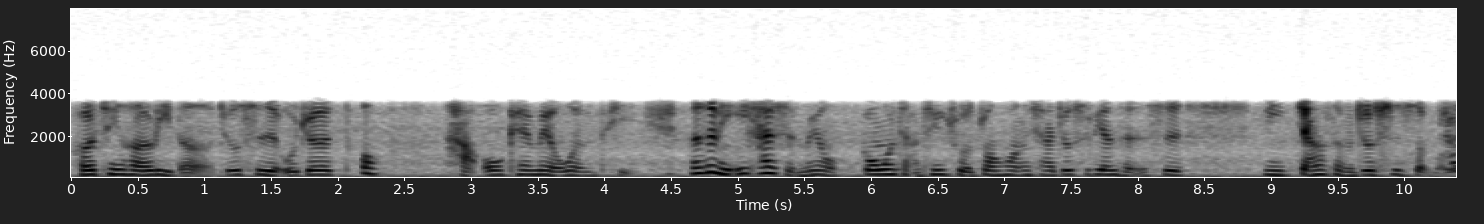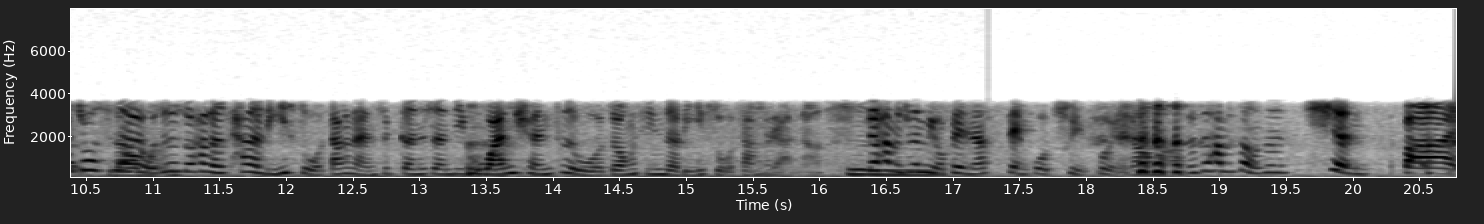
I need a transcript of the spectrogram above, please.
合情合理的，就是我觉得哦，好 OK 没有问题。但是你一开始没有跟我讲清楚的状况下，就是变成是你讲什么就是什么，他就是啊，我就是说他的他的理所当然是根深蒂固，完全自我中心的理所当然啊，嗯。所以他们就是没有被人家扇过脆脆，你知道吗？就是他们这种是欠八哎、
